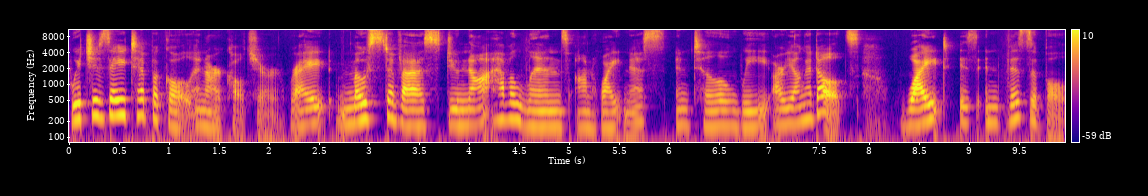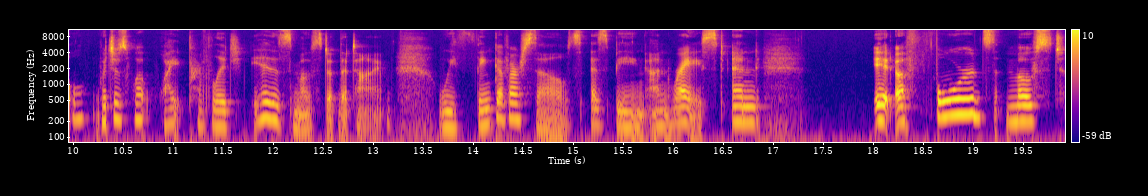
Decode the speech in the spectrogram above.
which is atypical in our culture, right? Most of us do not have a lens on whiteness until we are young adults. White is invisible, which is what white privilege is most of the time. We think of ourselves as being unraced. And it affords most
